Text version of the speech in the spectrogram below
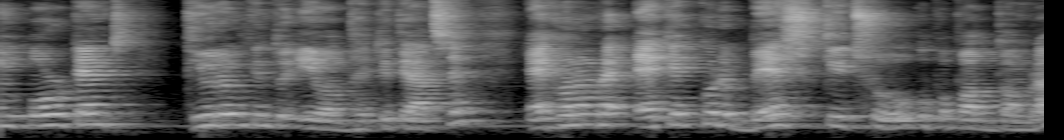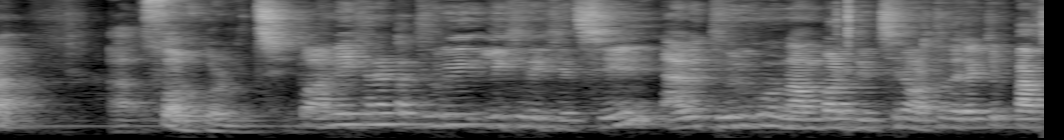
ইম্পর্টেন্ট থিওরেম কিন্তু এই অধ্যায়টিতে আছে। এখন আমরা এক এক করে বেশ কিছু উপপাদ্য আমরা সলভ করে নিচ্ছি। তো আমি এখানে একটা থিওরি লিখে রেখেছি। আমি থিওরি কোনো নাম্বার দিচ্ছি না, অর্থাৎ এটা কি পাঁচ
